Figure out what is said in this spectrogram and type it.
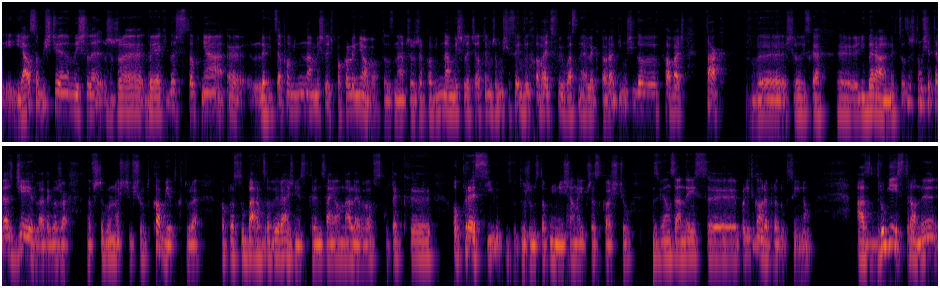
Ja osobiście myślę, że do jakiegoś stopnia e, lewica powinna myśleć pokoleniowo. To znaczy, że powinna myśleć o tym, że musi sobie wychować swój własny elektorat i musi go wychować tak w środowiskach y, liberalnych, co zresztą się teraz dzieje, dlatego że no w szczególności wśród kobiet, które po prostu bardzo wyraźnie skręcają na lewo wskutek y, opresji w dużym stopniu niesionej przez Kościół, związanej z polityką reprodukcyjną. A z drugiej strony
